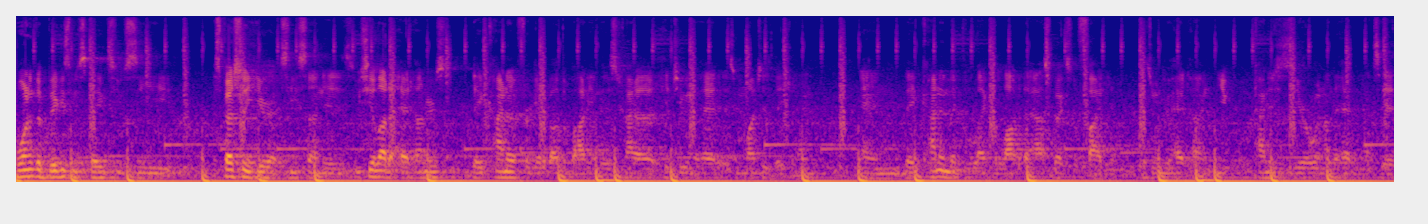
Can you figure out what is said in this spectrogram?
one of the biggest mistakes you see, especially here at CSUN, is you see a lot of headhunters. They kind of forget about the body and they just try to hit you in the head as much as they can. And they kind of neglect a lot of the aspects of fighting. Because when you headhunt, you kind of just zero in on the head and that's it.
